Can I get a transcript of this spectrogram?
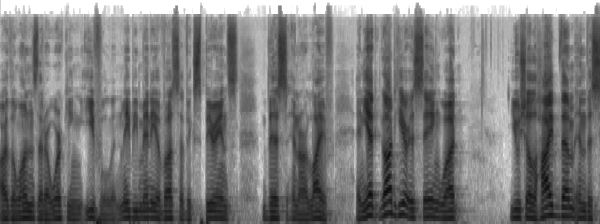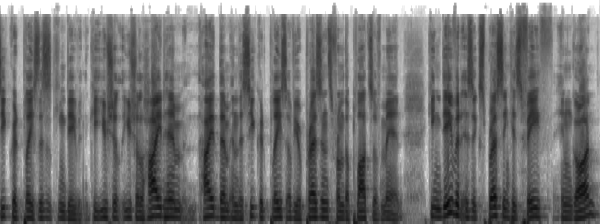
are the ones that are working evil. And maybe many of us have experienced this in our life. And yet, God here is saying, What? You shall hide them in the secret place. This is King David. You shall, you shall hide him, hide them in the secret place of your presence from the plots of man. King David is expressing his faith in God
